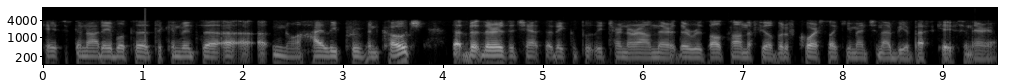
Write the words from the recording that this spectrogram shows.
case if they're not able to to convince a, a, a you know a highly proven coach that, that there is a chance that they completely turn around their their results on the field. But of course, like you mentioned, that'd be a best case scenario.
